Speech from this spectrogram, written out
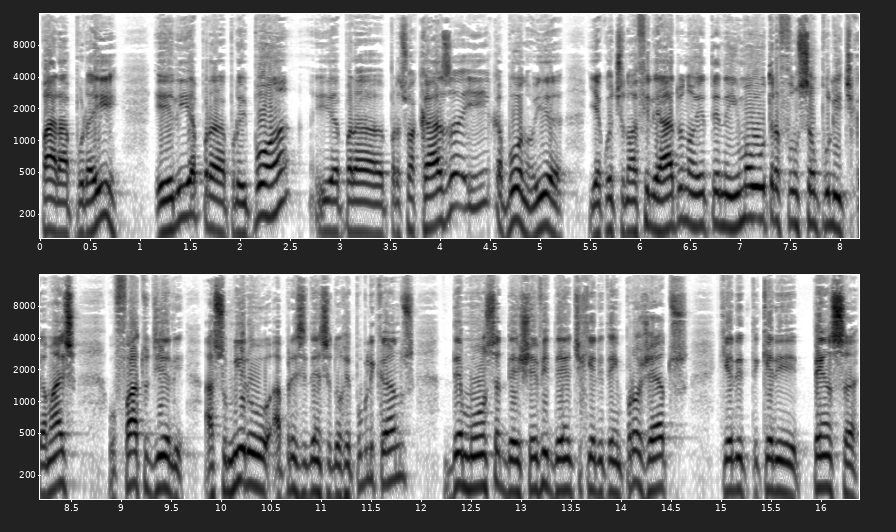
parar por aí, ele ia para o Ipoã, ia para sua casa e acabou, não ia, ia continuar afiliado, não ia ter nenhuma outra função política. Mas o fato de ele assumir o, a presidência do Republicanos demonstra, deixa evidente que ele tem projetos, que ele, que ele pensa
